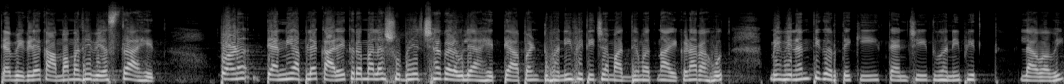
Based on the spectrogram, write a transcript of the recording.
त्या वेगळ्या कामामध्ये व्यस्त आहेत. पण त्यांनी आपल्या कार्यक्रमाला शुभेच्छा कळवल्या आहेत त्या आपण ध्वनिफितीच्या माध्यमातून ऐकणार आहोत. मी विनंती करते की त्यांची ध्वनिफीत लावावी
